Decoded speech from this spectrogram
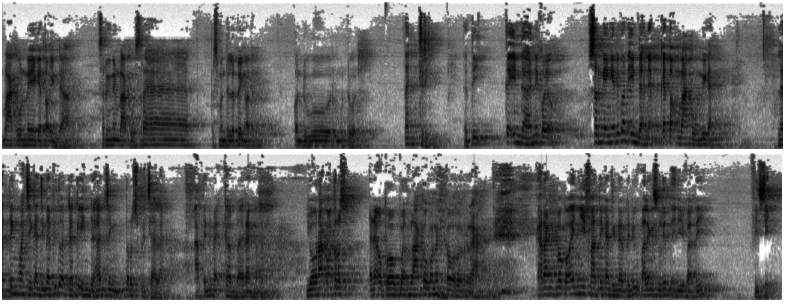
Mlakune ketok indah sering ini melaku seret terus mendelepe ngoten kon dhuwur mudhun tajri dadi keindahane koyo srengenge ini kan indahnya ketok mlaku nggih kan Lating wajah Kanjeng Nabi itu ada keindahan sing terus berjalan. Artinya mek gambaran ngoten. Ya ora kok terus enek obah-obah mlaku ngono ya ora. Karang pokoknya nyifati Kanjeng Nabi niku paling sulit nyifati fisik.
